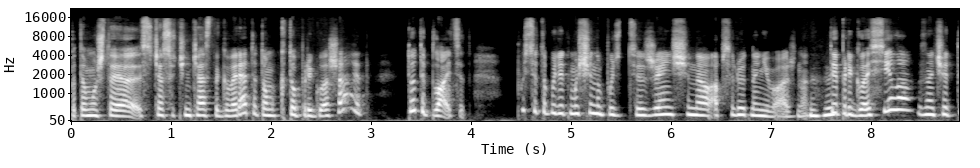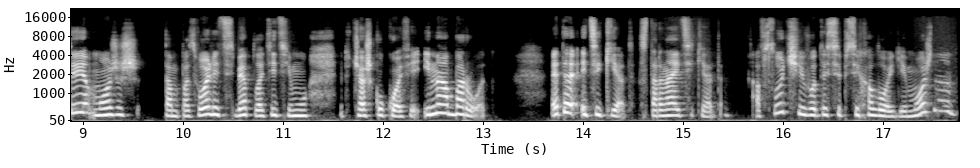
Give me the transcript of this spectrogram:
потому что сейчас очень часто говорят о том, кто приглашает, тот и платит. Пусть это будет мужчина, пусть женщина, абсолютно неважно. Uh-huh. Ты пригласила, значит, ты можешь там позволить себе платить ему эту чашку кофе. И наоборот. Это этикет, сторона этикета. А в случае вот если психологии, можно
